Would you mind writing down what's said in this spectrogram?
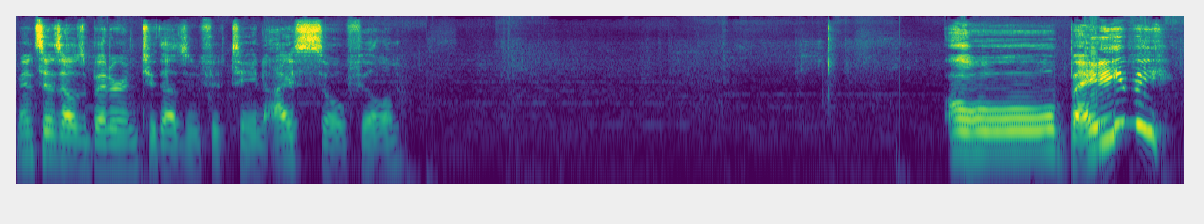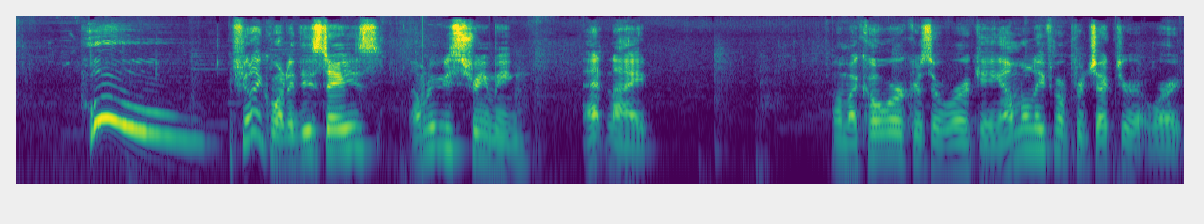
Man says I was better in 2015. I so feel him. Oh, baby! Whoo! I feel like one of these days, I'm gonna be streaming at night while my coworkers are working. I'm gonna leave my projector at work,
